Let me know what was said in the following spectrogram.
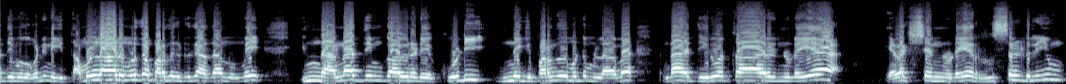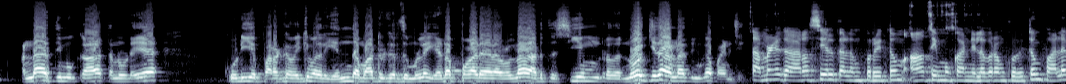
அதிமுக கொடி இன்னைக்கு தமிழ்நாடு முழுக்க பறந்துகிட்டு இருக்கு. அதுதான் உண்மை. இந்த அதிமுகவினுடைய கொடி இன்னைக்கு பறந்தது மட்டும் இல்லாமல் ரெண்டாயிரத்தி இருபத்தாறினுடைய எலெக்ஷனுடைய ரிசல்ட்லையும் அதிமுக தன்னுடைய கொடியை பறக்க வைக்கும். அதுல எந்த மாற்று கருத்தும் இல்லை. எடப்பாடி அவர்கள் தான் அடுத்த சிஎம்ன்றதை நோக்கி தான் அதிமுக பயணிச்சு தமிழக அரசியல் களம் குறித்தும் அதிமுக நிலவரம் குறித்தும் பல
